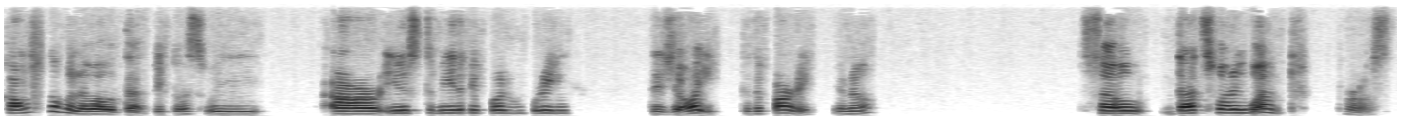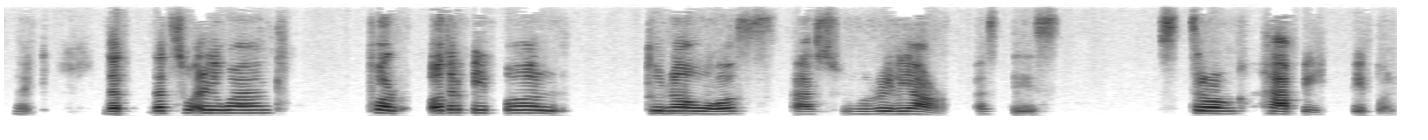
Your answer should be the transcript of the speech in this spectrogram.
comfortable about that because we are used to be the people who bring the joy to the party, you know. So that's what I want for us, like that. That's what I want for other people to know us as we really are, as these strong, happy people.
